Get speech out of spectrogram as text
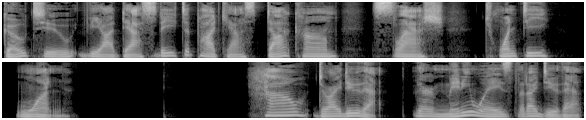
go to the audacity to podcast.com slash 21. How do I do that? There are many ways that I do that.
